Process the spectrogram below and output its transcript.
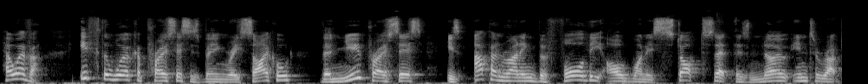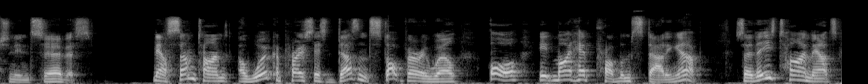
However, if the worker process is being recycled, the new process is up and running before the old one is stopped so that there's no interruption in service. Now, sometimes a worker process doesn't stop very well, or it might have problems starting up. So these timeouts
